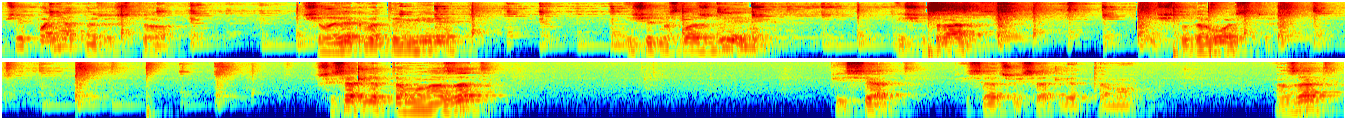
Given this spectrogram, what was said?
Вообще понятно же, что человек в этом мире ищет наслаждение, ищет радость, ищет удовольствие. 60 лет тому назад, 50, 50-60 лет тому назад,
